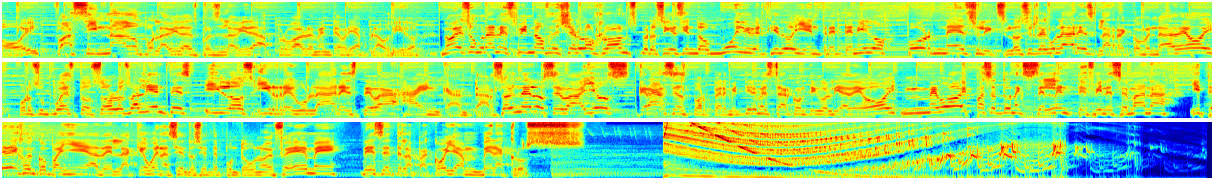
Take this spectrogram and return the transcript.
fascinado por la vida después de la vida, probablemente habría aplaudido. No es un gran spin-off de Sherlock Holmes, pero sigue siendo muy divertido y entretenido por Netflix. Los irregulares, la recomendada de hoy, por supuesto, son los valientes y los irregulares, te va a encantar. Soy Nelo Ceballos, gracias por permitirme estar contigo el día de hoy. Me voy, pásate un excelente fin de semana y te dejo en compañía de la que buena 107.1 FM desde Tlapacoyan, Veracruz.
